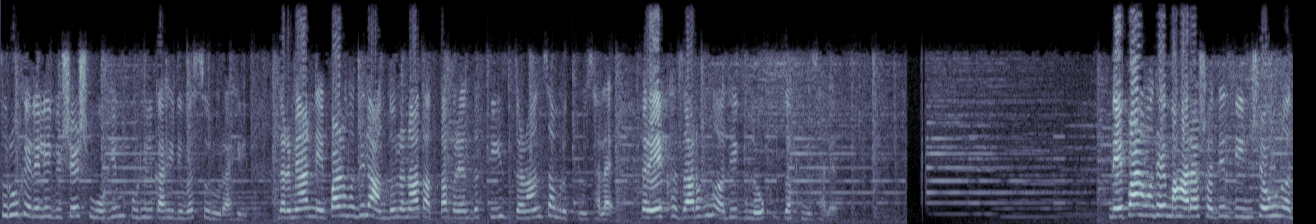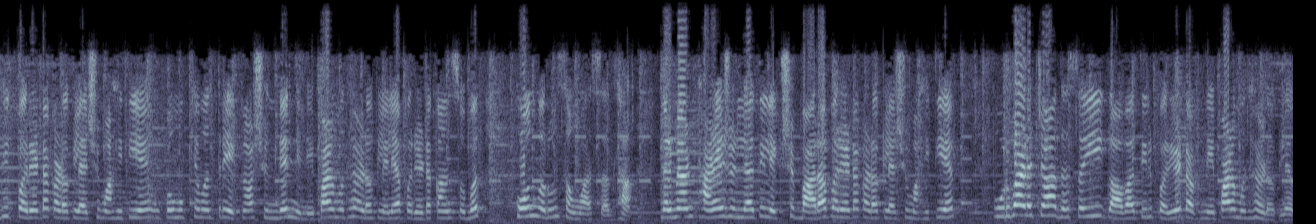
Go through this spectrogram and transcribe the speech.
सुरू केलेली विशेष मोहीम पुढील काही दिवस सुरू राहील. दरम्यान नेपाळमधील आंदोलनात आतापर्यंत तीस जणांचा मृत्यू झालाय. तर एक हजारहून अधिक लोक जखमी झालेत. नेपाळमध्ये महाराष्ट्रातील तीनशेहून अधिक पर्यटक अडकल्याची माहिती आहे. उपमुख्यमंत्री एकनाथ शिंदेंनी नेपाळमध्ये अडकलेल्या पर्यटकांसोबत फोनवरून संवाद साधला. दरम्यान ठाणे जिल्ह्यातील एकशे बारा पर्यटक अडकल्याची माहिती आहे. मुरबाडच्या धसई गावातील पर्यटक नेपाळमध्ये अडकलेत.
